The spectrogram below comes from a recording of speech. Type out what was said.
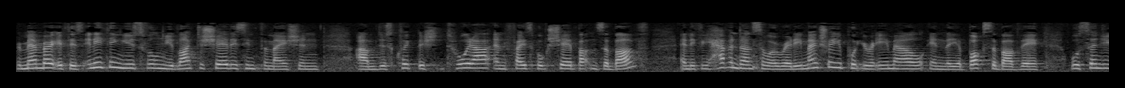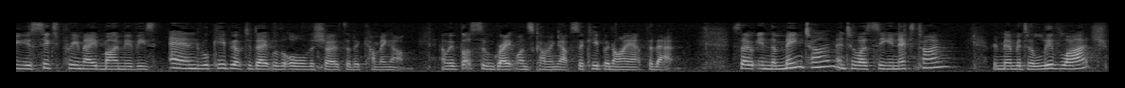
Remember, if there's anything useful and you'd like to share this information, um, just click the Twitter and Facebook share buttons above. And if you haven't done so already, make sure you put your email in the box above there. We'll send you your six pre made mind movies and we'll keep you up to date with all the shows that are coming up. And we've got some great ones coming up, so keep an eye out for that. So, in the meantime, until I see you next time, remember to live large,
